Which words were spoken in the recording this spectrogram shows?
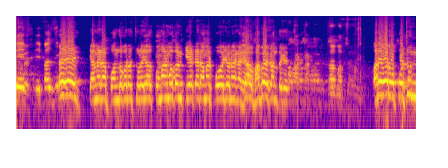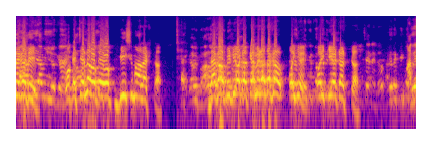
এই- এই এই এই ক্যামেরা বন্ধ করো চলে যাও। তোমার মতন ক্রিয়েটার আমার প্রয়োজন হয় না। যাও ভাগো এখান থেকে। আরে ওর ও প্রচুর নেগেটিভ ওকে। চেনো ওকে ও বিষ মাল একটা। দেখাও ভিডিওটা ক্যামেরা দেখাও ওই যে ওই ক্রিয়েটারটা আমি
